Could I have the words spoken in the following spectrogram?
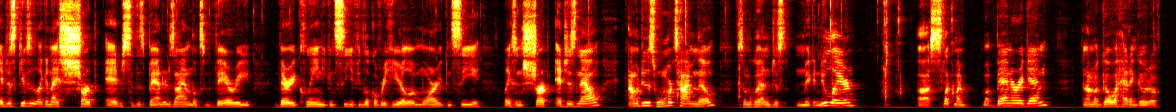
it just gives it like a nice sharp edge to this banner design. It looks very, very clean. You can see if you look over here a little more, you can see like some sharp edges now. I'm gonna do this one more time though. So I'm gonna go ahead and just make a new layer, uh, select my, my banner again, and I'm gonna go ahead and go to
